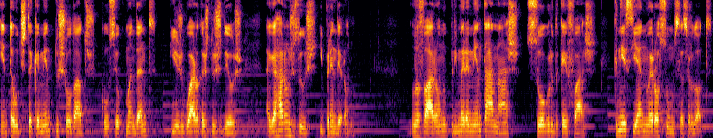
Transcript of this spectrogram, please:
Então o destacamento dos soldados, com o seu comandante e os guardas dos judeus, agarraram Jesus e prenderam-no. Levaram-no primeiramente a Anás, sogro de Caifás, que nesse ano era o sumo sacerdote.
